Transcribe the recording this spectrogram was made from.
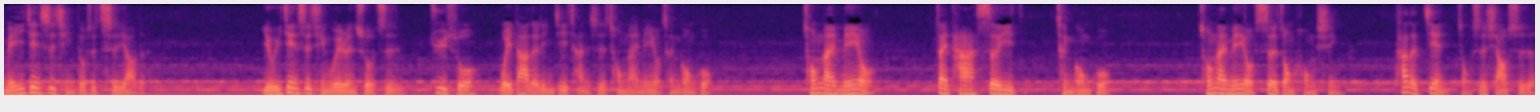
每一件事情都是次要的。有一件事情为人所知，据说伟大的灵济禅师从来没有成功过，从来没有在他射艺成功过，从来没有射中红心。他的箭总是消失的，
